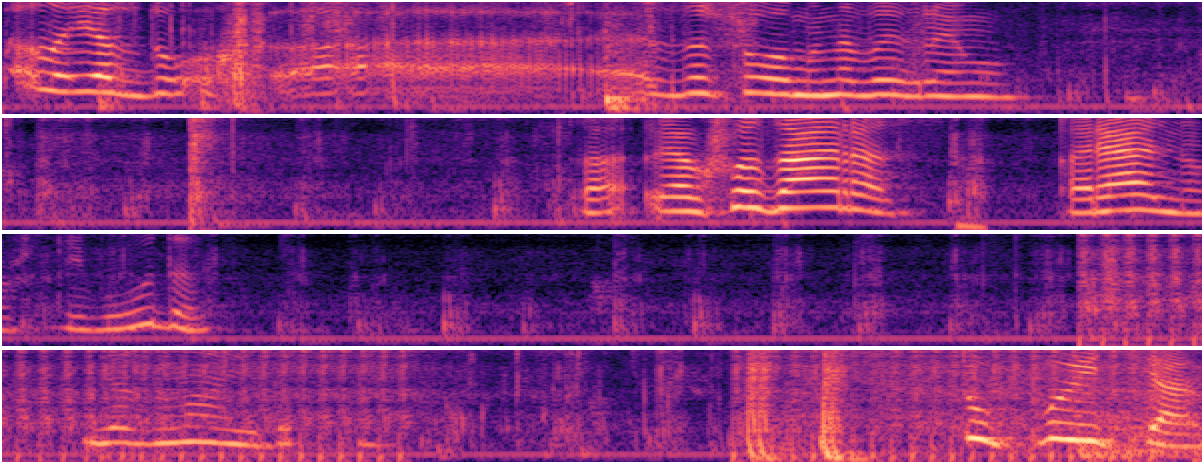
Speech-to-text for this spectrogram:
але я здох. За що ми не виграємо? Та, Якщо зараз реально щось буде. Я знаю, де. Тупиця.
